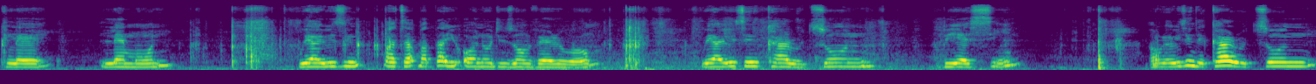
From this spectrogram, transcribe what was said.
clear lemon. We are using pata pata you all know this one very well. We are using carotone bsc and we are using the carotone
